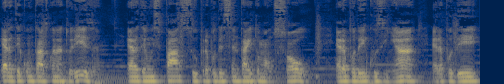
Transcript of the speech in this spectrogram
era ter contato com a natureza, era ter um espaço para poder sentar e tomar um sol, era poder cozinhar, era poder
